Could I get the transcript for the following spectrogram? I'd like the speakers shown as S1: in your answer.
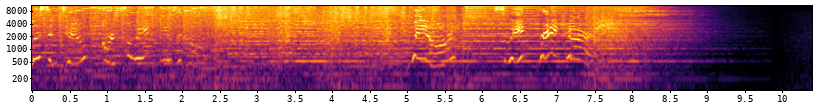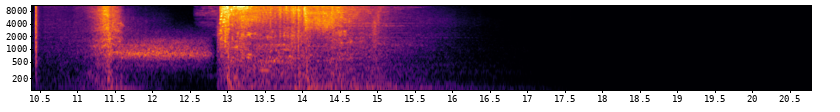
S1: listen to our sweet musical!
